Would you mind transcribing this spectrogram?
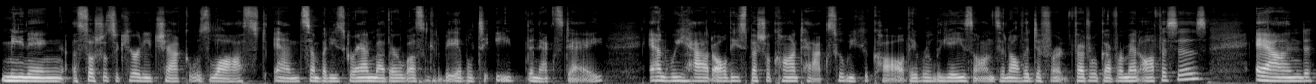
meaning a Social Security check was lost and somebody's grandmother wasn't going to be able to eat the next day. And we had all these special contacts who we could call. They were liaisons in all the different federal government offices. And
